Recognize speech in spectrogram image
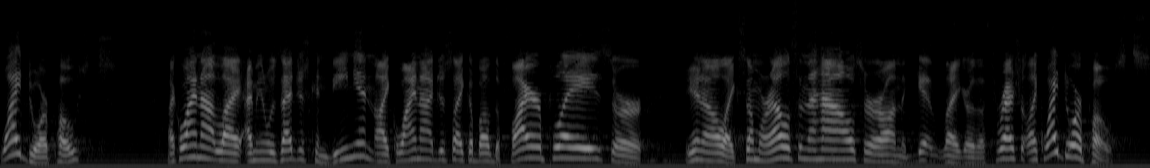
Why doorposts? Like, why not, like, I mean, was that just convenient? Like, why not just, like, above the fireplace or you know, like somewhere else in the house or on the get like or the threshold. Like why doorposts?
